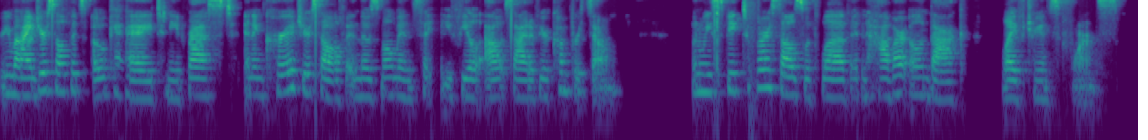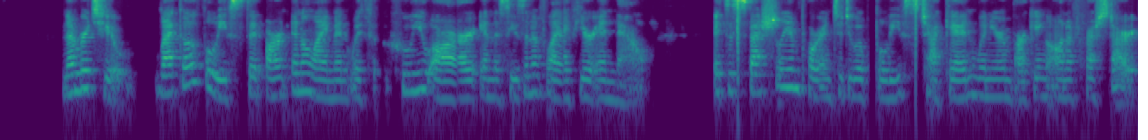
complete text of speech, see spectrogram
Remind yourself it's okay to need rest and encourage yourself in those moments that you feel outside of your comfort zone. When we speak to ourselves with love and have our own back, life transforms. Number two, let go of beliefs that aren't in alignment with who you are in the season of life you're in now. It's especially important to do a beliefs check in when you're embarking on a fresh start.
